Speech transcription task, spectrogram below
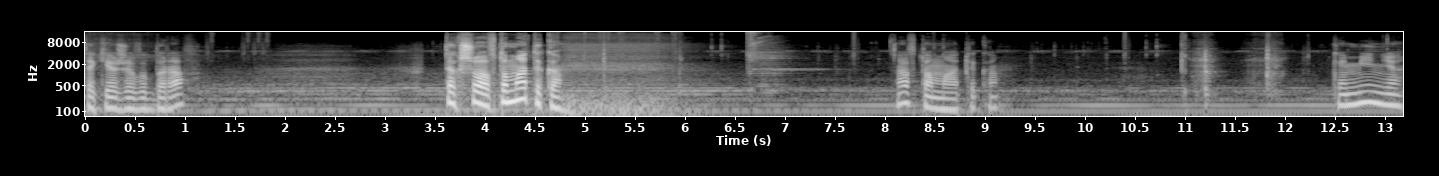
Так я вже вибирав. Так що, автоматика? Автоматика. Каміння.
